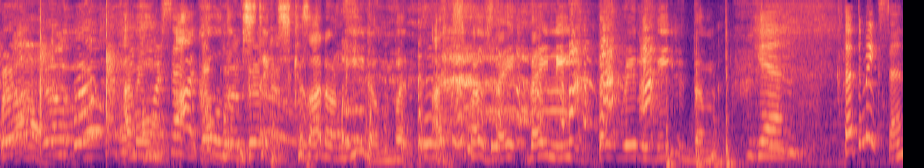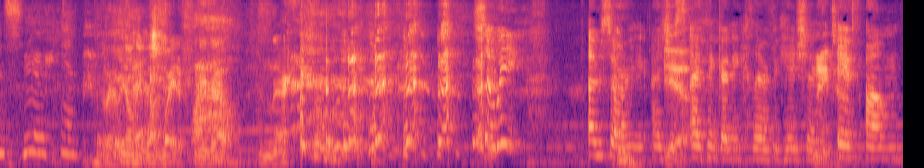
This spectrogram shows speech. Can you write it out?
I mean, more sense. I call them sticks because I don't need them, but I suppose they they needed they really needed them. yeah. That makes sense. Yeah. Yeah. There's only one way to find out, isn't there? So wait, I'm sorry. I just Yeah. I think I need clarification. Me too. If um,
